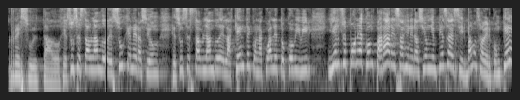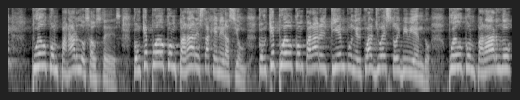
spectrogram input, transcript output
resultados. Jesús está hablando de su generación, Jesús está hablando de la gente con la cual le tocó vivir y él se pone a comparar esa generación y empieza a decir, vamos a ver, ¿con qué puedo compararlos a ustedes? ¿Con qué puedo comparar esta generación? ¿Con qué puedo comparar el tiempo en el cual yo estoy viviendo? Puedo compararlo,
